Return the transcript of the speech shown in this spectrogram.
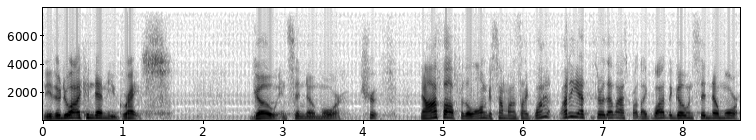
Neither do I condemn you. Grace. Go and sin no more. Truth. Now, I thought for the longest time, I was like, why, why do you have to throw that last part? Like, why the go and sin no more?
